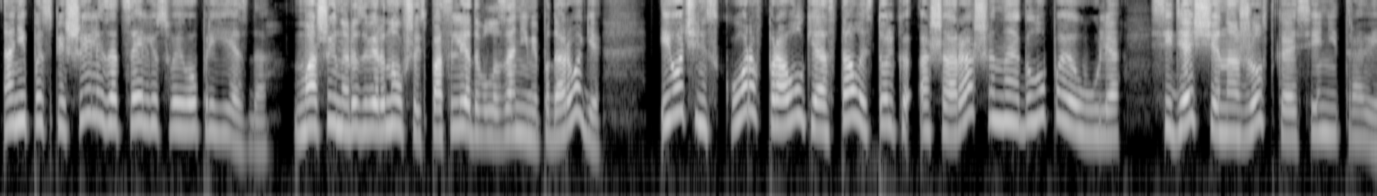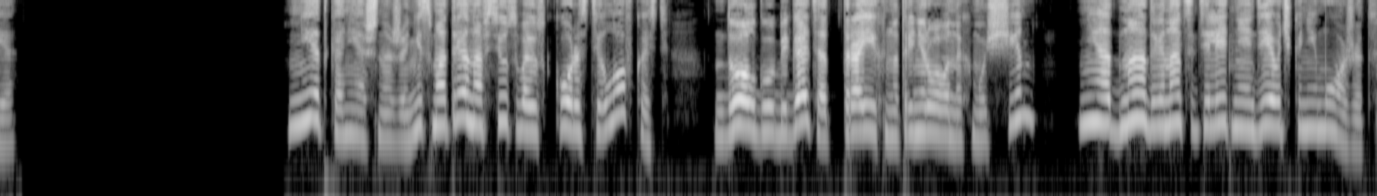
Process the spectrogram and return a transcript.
Они поспешили за целью своего приезда. Машина, развернувшись, последовала за ними по дороге, и очень скоро в проулке осталась только ошарашенная глупая Уля, сидящая на жесткой осенней траве. Нет, конечно же, несмотря на всю свою скорость и ловкость, долго убегать от троих натренированных мужчин ни одна двенадцатилетняя девочка не может,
